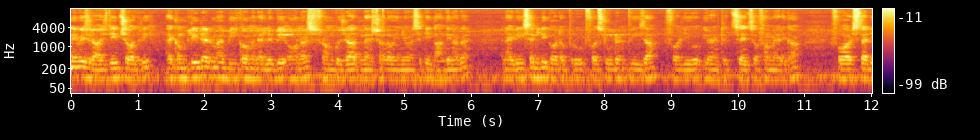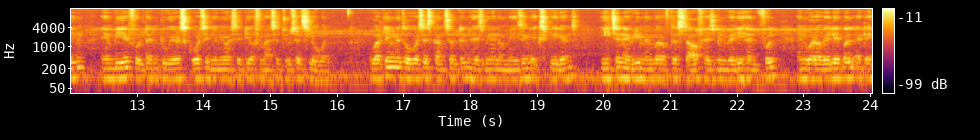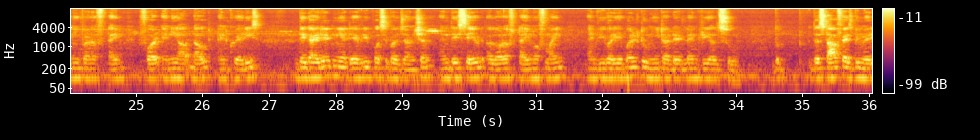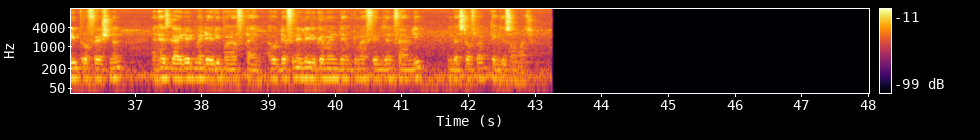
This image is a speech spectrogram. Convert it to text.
name is Rajdeep Chaudhari. I completed my BCom and LLB honors from Gujarat National Law University, Gandhinagar, and I recently got approved for student visa for United States of America for studying MBA full-time two years course in University of Massachusetts Lowell. Working with overseas consultant has been an amazing experience. Each and every member of the staff has been very helpful and were available at any point of time for any doubt and queries. They guided me at every possible junction and they saved a lot of time of mine and we were able to meet our deadline real soon. The, the staff has been very professional and has guided me at every point of time. I would definitely recommend them to my friends and family. Best of luck. Thank you so much.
